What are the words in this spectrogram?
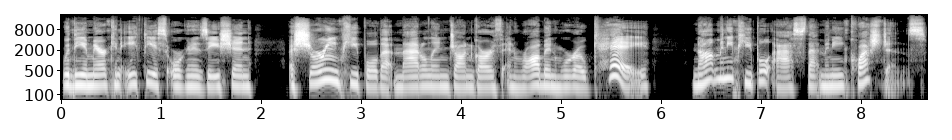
With the American Atheist Organization assuring people that Madalyn, John Garth, and Robin were okay, not many people asked that many questions.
